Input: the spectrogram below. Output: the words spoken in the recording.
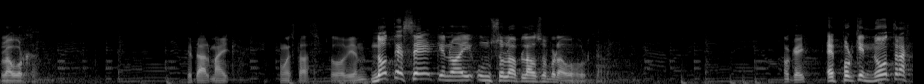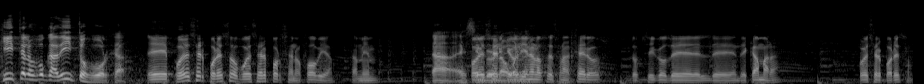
Hola Borja. ¿Qué tal, Mike? ¿Cómo estás? ¿Todo bien? No te sé que no hay un solo aplauso para vos, Borja. Ok. Es porque no trajiste los bocaditos, Borja. Eh, puede ser por eso, puede ser por xenofobia también. Ah, es puede ser que odien a los extranjeros, los chicos de, de- de cámara. Puede ser por eso.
